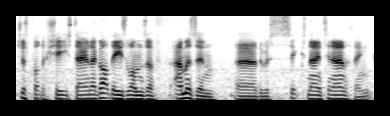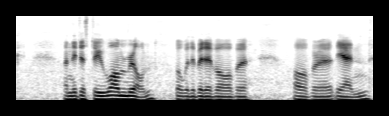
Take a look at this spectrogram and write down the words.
Just put the sheets down. I got these ones off Amazon. Uh, they were six ninety nine, I think, and they just do one run, but with a bit of over over at the end.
